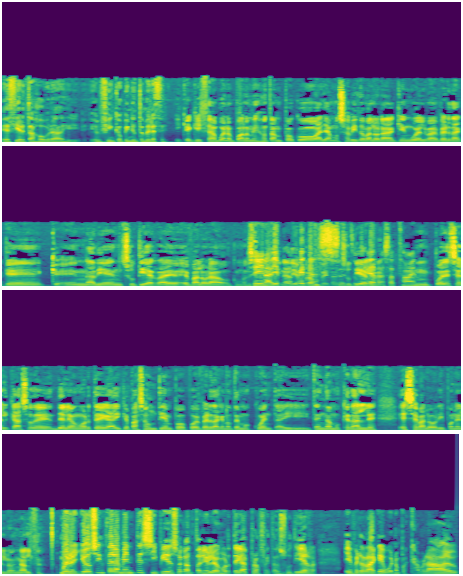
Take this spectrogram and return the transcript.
eh, ciertas obras y en fin, ¿qué opinión te merece? Y que quizás, bueno, pues a lo mejor tampoco hayamos sabido valorar aquí en Huelva. Es verdad que, que nadie en su tierra es, es valorado. Como Sí, nadie es profeta en su tierra, exactamente. Mm, Puede ser el caso de, de León Ortega y que pasa un tiempo, pues es verdad que nos demos cuenta y tengamos que darle ese valor y ponerlo en alza. Bueno, yo sinceramente sí pienso que Antonio León Ortega es profeta en su tierra. Es verdad que, bueno, pues que habrá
